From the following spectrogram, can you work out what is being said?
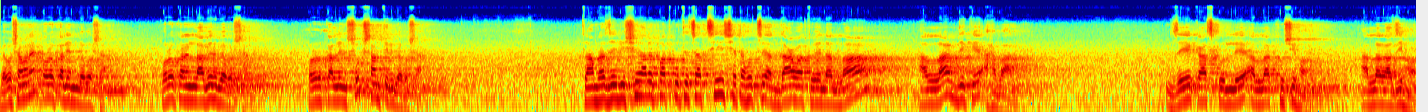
ব্যবসা মানে পরকালীন ব্যবসা। পরকালীন লাভের ব্যবসা। পরকালীন সুখ শান্তির ব্যবসা। তো আমরা যে বিষয়ে আলোকপাত করতে চাচ্ছি, সেটা হচ্ছে দাওয়াত আল্লাহ আল্লাহর দিকে আহ্বান। যে কাজ করলে আল্লাহ খুশি হন, আল্লাহ রাজি হন।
